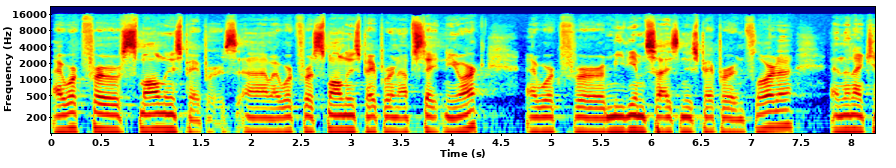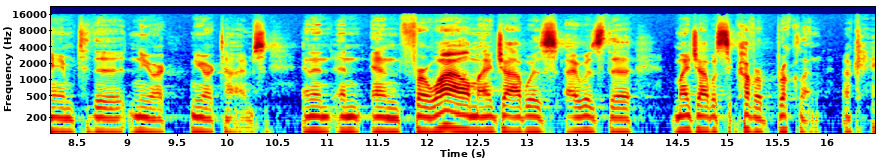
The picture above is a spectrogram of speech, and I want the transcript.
I worked for small newspapers. Um, I worked for a small newspaper in upstate New York. I worked for a medium-sized newspaper in Florida, and then I came to the New York New York Times. And and and for a while, my job was I was the my job was to cover Brooklyn. Okay,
